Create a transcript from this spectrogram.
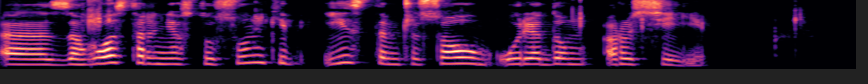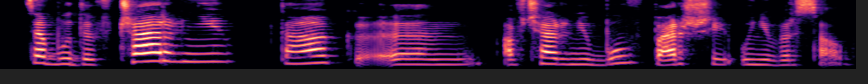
е, загострення стосунків із тимчасовим урядом Росії. Це буде в червні, так, е, а в червні був перший універсал.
